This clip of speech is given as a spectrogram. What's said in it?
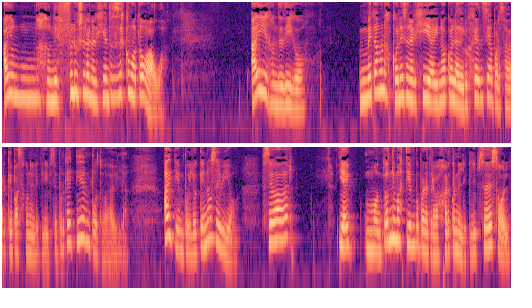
Hay un donde fluye la energía, entonces es como todo agua. Ahí es donde digo, metámonos con esa energía y no con la de urgencia por saber qué pasa con el eclipse, porque hay tiempo todavía. Hay tiempo y lo que no se vio se va a ver. Y hay un montón de más tiempo para trabajar con el eclipse de sol,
